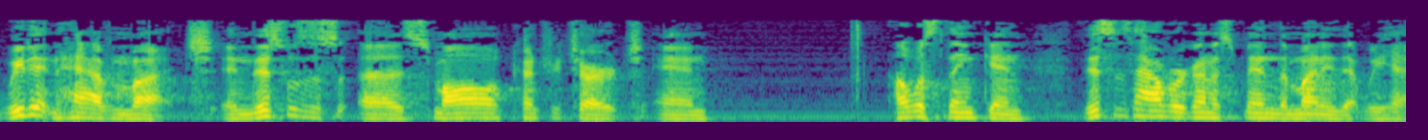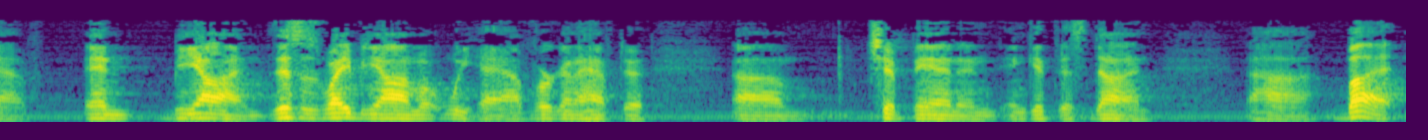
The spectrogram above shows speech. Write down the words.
We didn't have much. And this was a, a small country church, and I was thinking, this is how we're going to spend the money that we have and beyond. This is way beyond what we have. We're going to have to um, chip in and, and, get this done. Uh, but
